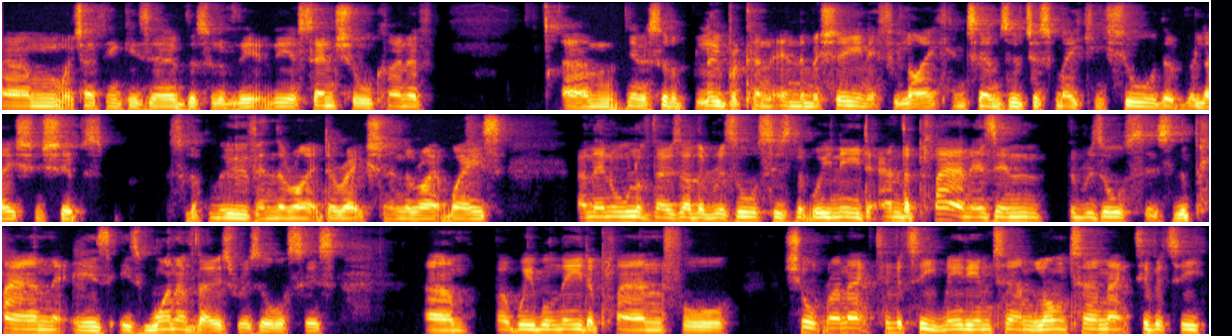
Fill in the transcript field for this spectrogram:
um, which I think is a, the sort of the, the essential kind of um, you know sort of lubricant in the machine, if you like, in terms of just making sure that relationships sort of move in the right direction in the right ways and then all of those other resources that we need. And the plan is in the resources. The plan is is one of those resources, um, but we will need a plan for short run activity, medium term, long term activity.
